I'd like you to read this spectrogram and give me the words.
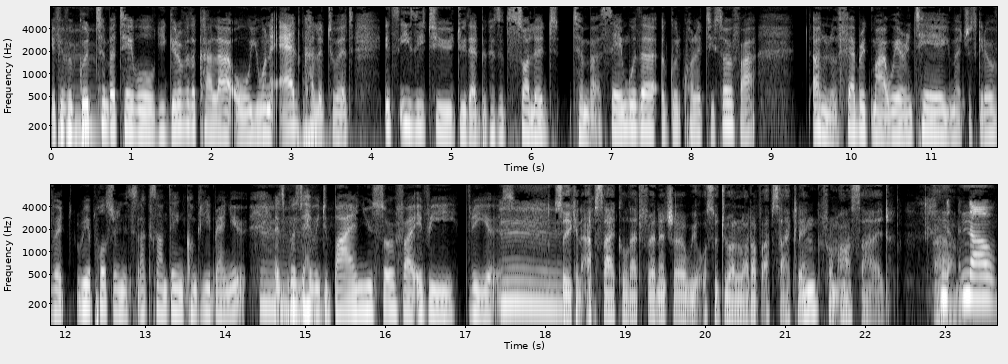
If you have a good timber table, you get over the color or you want to add color to it. It's easy to do that because it's solid timber. Same with a, a good quality sofa. I don't know, fabric might wear and tear. You might just get over it, reupholster, and it's like something completely brand new, as opposed to mm. having to buy a new sofa every three years. Mm. So you can upcycle that furniture. We also do a lot of upcycling from our side. N- um, now,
